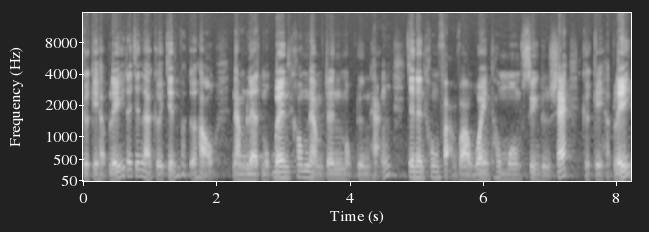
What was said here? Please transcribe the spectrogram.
cực kỳ hợp lý, đó chính là cửa chính và cửa hậu nằm lệch một bên không nằm trên một đường thẳng, cho nên không phạm vào quan thông môn xuyên đường sát, cực kỳ hợp lý.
